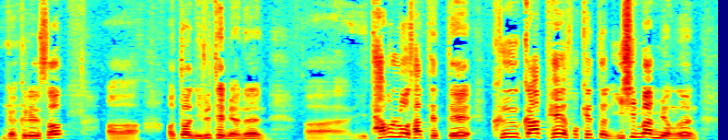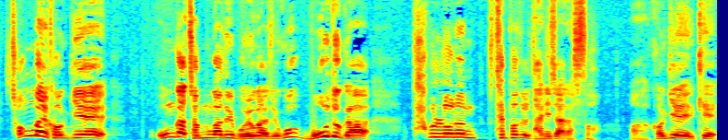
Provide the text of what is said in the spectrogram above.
그러니까 그래서 어, 어떤 이를테면은 아, 이 타블로 사태 때 그 카페에 속했던 20만 명은 정말 거기에 온갖 전문가들이 모여가지고 모두가 타블로는 스탠퍼드를 다니지 않았어. 아, 거기에 이렇게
